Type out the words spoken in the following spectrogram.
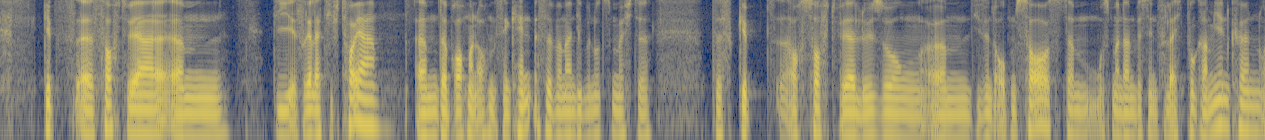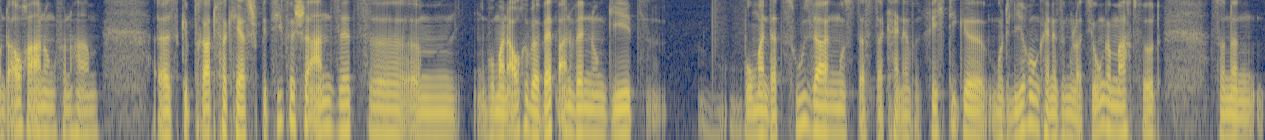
gibt's, äh, Software, ähm, die ist relativ teuer. Ähm, da braucht man auch ein bisschen Kenntnisse, wenn man die benutzen möchte. Das gibt auch Softwarelösungen, ähm, die sind Open Source, da muss man dann ein bisschen vielleicht programmieren können und auch Ahnung von haben. Äh, es gibt radverkehrsspezifische Ansätze, ähm, wo man auch über Webanwendungen geht, wo man dazu sagen muss, dass da keine richtige Modellierung, keine Simulation gemacht wird, sondern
